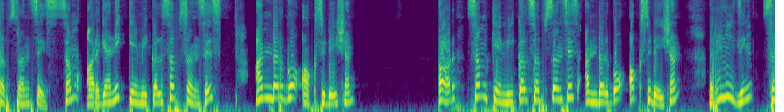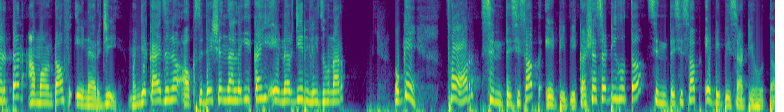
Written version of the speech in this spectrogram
organic some substances chemical go undergo oxidation some some chemical under undergo oxidation releasing certain amount of energy म्हणजे काय झालं ऑक्सिडेशन झालं की काही एनर्जी रिलीज होणार okay for synthesis of ATP कशासाठी होतं सिंथेसिस ऑफ एटीपीसाठी होतं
